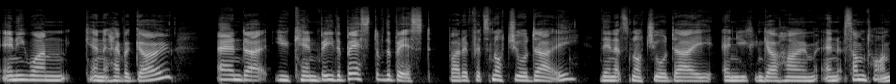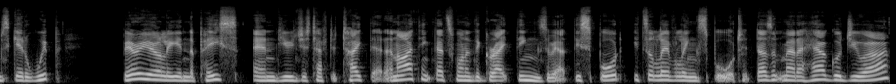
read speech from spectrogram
Anyone can have a go and uh, you can be the best of the best. But if it's not your day, then it's not your day and you can go home and sometimes get a whip very early in the piece and you just have to take that. And I think that's one of the great things about this sport. It's a leveling sport. It doesn't matter how good you are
